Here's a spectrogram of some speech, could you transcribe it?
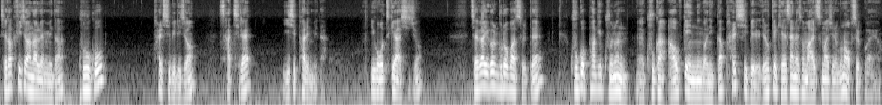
제가 퀴즈 하나 냅니다. 99 80일이죠. 47에 28입니다. 이거 어떻게 아시죠? 제가 이걸 물어봤을 때 9 곱하기 9는 9가 9개 있는 거니까 80일 이렇게 계산해서 말씀하시는 분은 없을 거예요.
